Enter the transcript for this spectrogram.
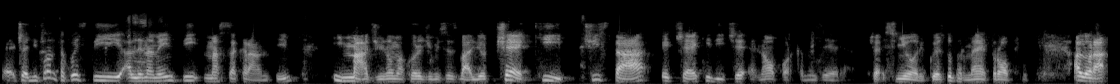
Eh, cioè, di fronte a questi allenamenti massacranti, immagino, ma correggimi se sbaglio, c'è chi ci sta e c'è chi dice, eh no, porca miseria. Cioè, signori, questo per me è troppo. Allora,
